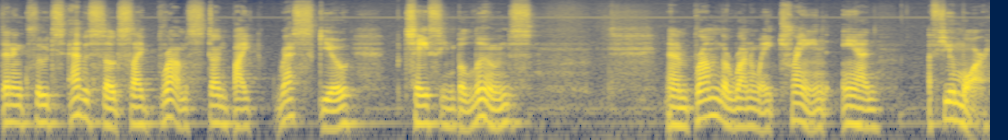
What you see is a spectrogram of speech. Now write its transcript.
That includes episodes like Brum, Stunt Bike Rescue, Chasing Balloons, and Brum the Runaway Train, and a few more.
